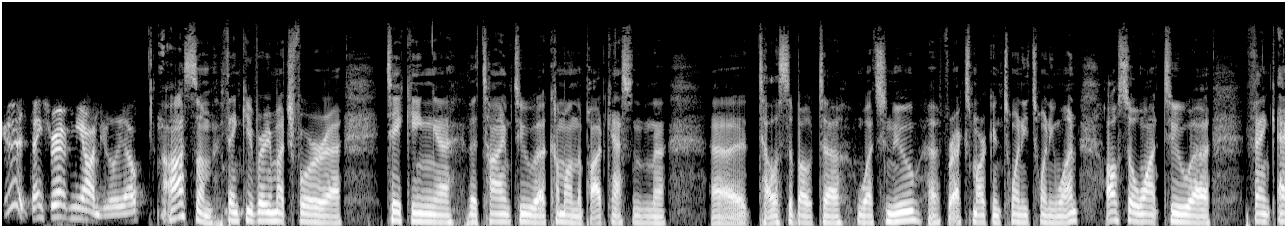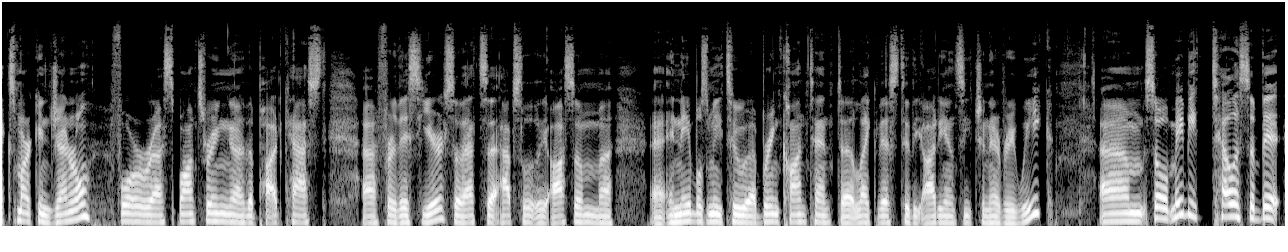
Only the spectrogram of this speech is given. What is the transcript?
Good. Thanks for having me on, Julio. Awesome. Thank you very much for uh, taking uh, the time to uh, come on the podcast and uh, uh, tell us about uh, what's new for Exmark in 2021. Also, want to thank Exmark in general for sponsoring the podcast for this year. So that's absolutely awesome. enables me to bring content like this to the audience each and every week. Um, so maybe tell us a bit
